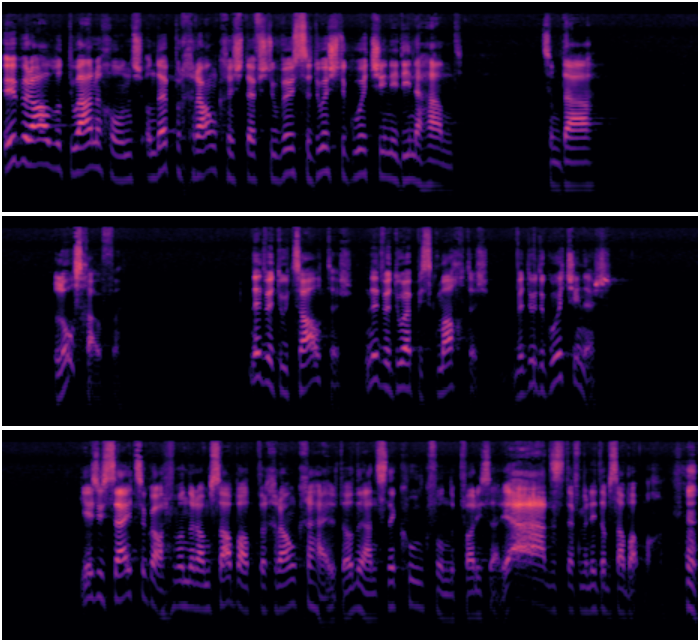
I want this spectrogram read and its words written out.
Überall, wo du hinkommst und jemand krank ist, darfst du wissen, du hast den Gutschein in deiner Hand, um den loszukaufen. Nicht, weil du gezahlt hast, nicht, weil du etwas gemacht hast, weil du den Gutschein hast. Jesus sagt sogar, wenn er am Sabbat den Kranken heilt, oder? Haben es nicht cool gefunden, die Pharisäer. Ja, das darf man nicht am Sabbat machen.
